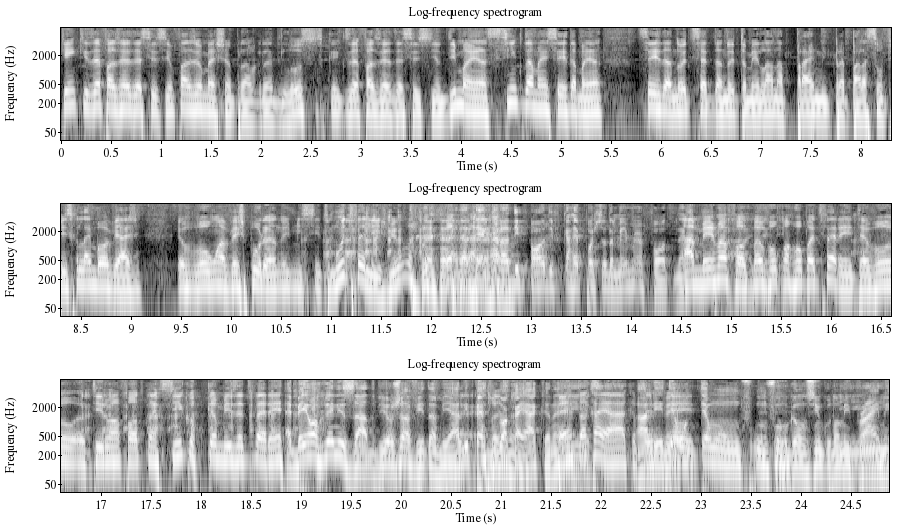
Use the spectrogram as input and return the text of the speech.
Quem quiser fazer um exercício, fazer um mexão para o grande Lúcio. Quem quiser fazer um exercício de manhã, 5 da manhã, 6 da manhã, 6 da noite, 7 da noite também lá na Prime Preparação Física, lá em Boa Viagem. Eu vou uma vez por ano e me sinto muito feliz, viu? Ainda tem a cara de pau de ficar repostando a mesma foto, né? A mesma foto, mas eu vou com a roupa diferente. Eu vou, eu tiro uma foto com as cinco camisas diferentes. É bem organizado, viu? Eu já vi também. Ali perto do Pois é. Acaiaca, né? Perto do Acaiaca, Ali tem, um, tem um, um furgãozinho com o nome Prime.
